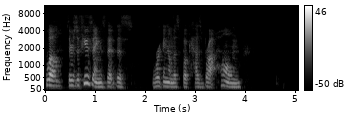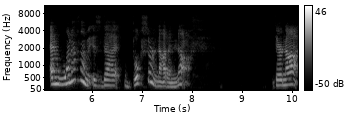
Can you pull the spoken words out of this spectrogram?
well, there's a few things that this working on this book has brought home. And one of them is that books are not enough. They're not,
